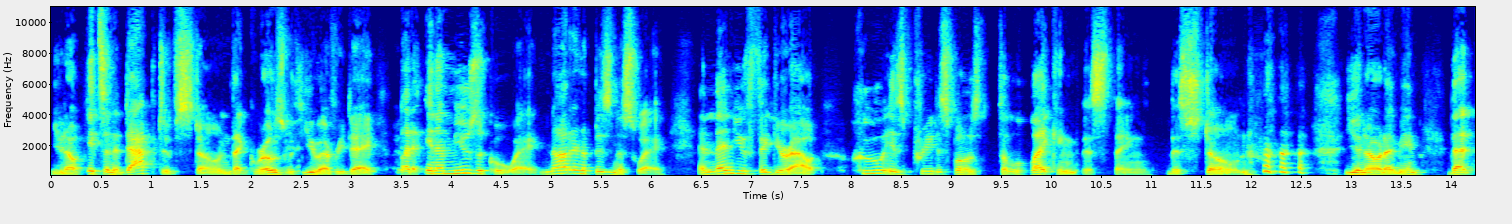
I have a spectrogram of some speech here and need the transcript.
You know, it's an adaptive stone that grows with you every day, but in a musical way, not in a business way. And then you figure out who is predisposed to liking this thing, this stone. you know what I mean? That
